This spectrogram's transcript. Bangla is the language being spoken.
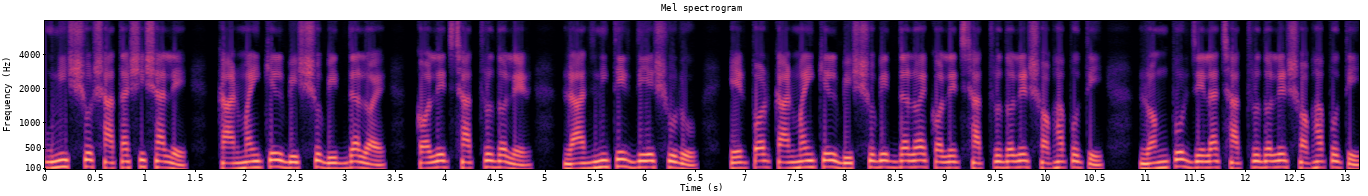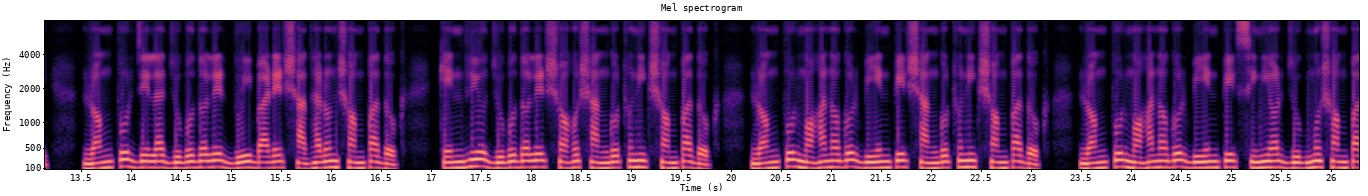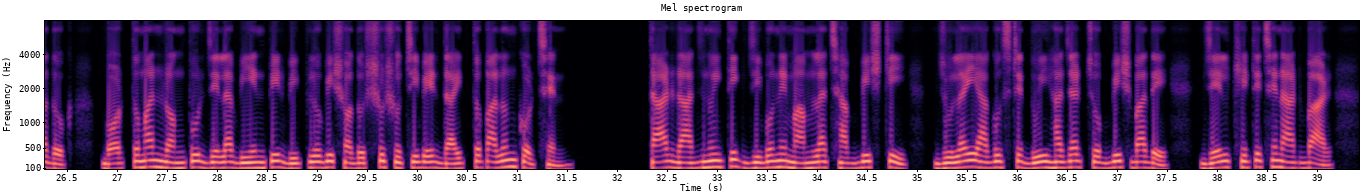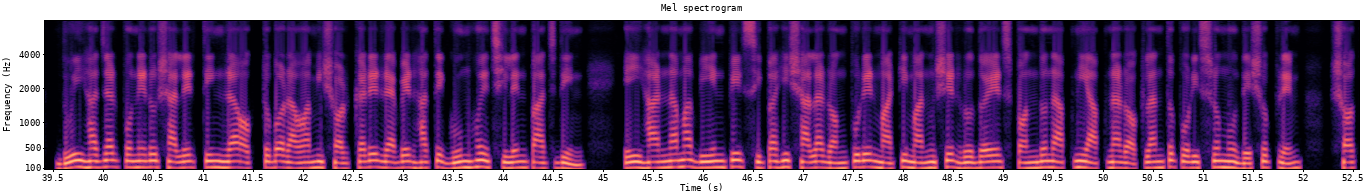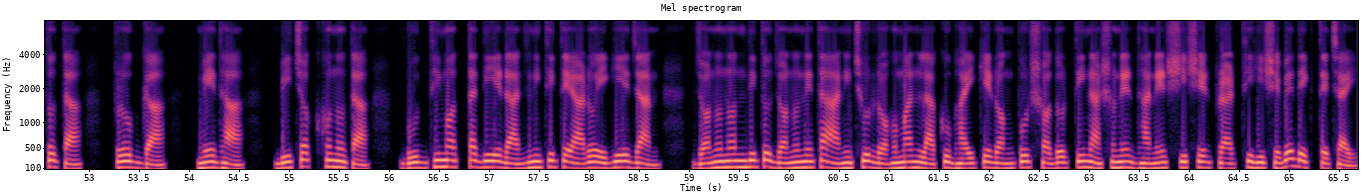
উনিশশো সাতাশি সালে কারমাইকেল বিশ্ববিদ্যালয় কলেজ ছাত্রদলের রাজনীতির দিয়ে শুরু। এরপর কারমাইকেল বিশ্ববিদ্যালয় কলেজ ছাত্রদলের সভাপতি, রংপুর জেলা ছাত্রদলের সভাপতি, রংপুর জেলা যুবদলের দুইবারের সাধারণ সম্পাদক, কেন্দ্রীয় যুবদলের সহ সাংগঠনিক সম্পাদক, রংপুর মহানগর বিএনপির সাংগঠনিক সম্পাদক, রংপুর মহানগর বিএনপির সিনিয়র যুগ্ম সম্পাদক বর্তমান রংপুর জেলা বিএনপির বিপ্লবী সদস্য সচিবের দায়িত্ব পালন করছেন। তার রাজনৈতিক জীবনে মামলা ছাব্বিশটি, জুলাই আগস্টে দুই হাজার চব্বিশ বাদে জেল খেটেছেন আটবার, দুই হাজার পনেরো সালের তিনরা অক্টোবর আওয়ামী সরকারের র্যাবের হাতে গুম হয়েছিলেন পাঁচ দিন। এই হারনামা বিএনপির সিপাহী শালা রংপুরের মাটি মানুষের হৃদয়ের স্পন্দন আপনি আপনার অক্লান্ত পরিশ্রম ও দেশপ্রেম, সততা, প্রজ্ঞা, মেধা, বিচক্ষণতা বুদ্ধিমত্তা দিয়ে রাজনীতিতে আরও এগিয়ে যান, জননন্দিত জননেতা আনিছুর রহমান লাকু ভাইকে রংপুর সদর তিন আসনের ধানের শীষের প্রার্থী হিসেবে দেখতে চাই।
